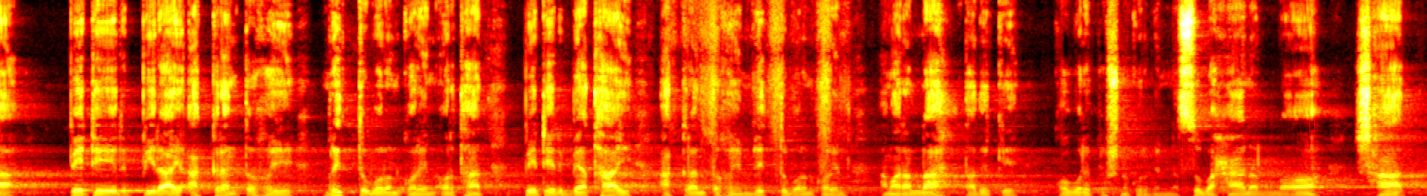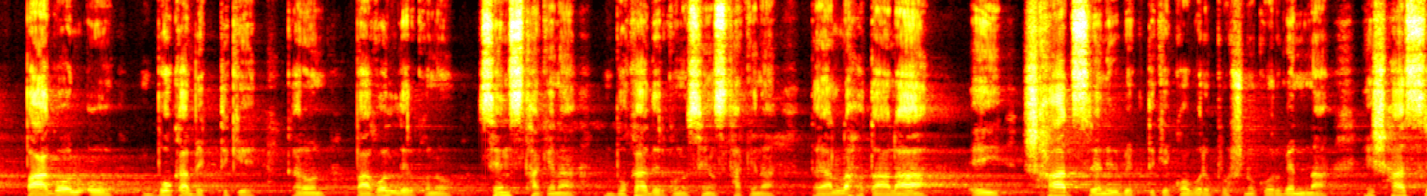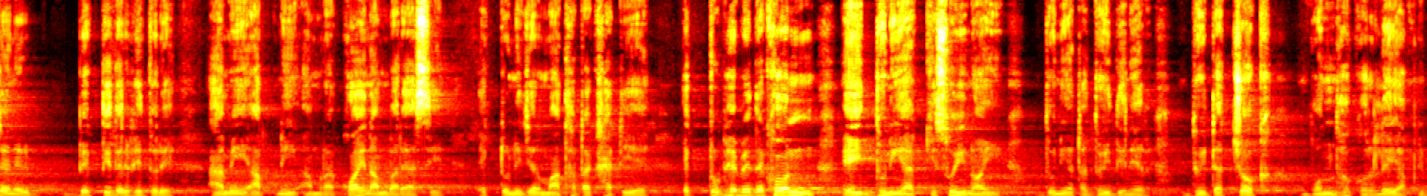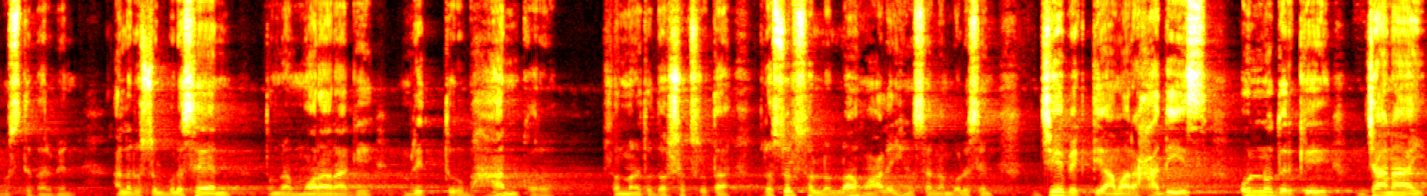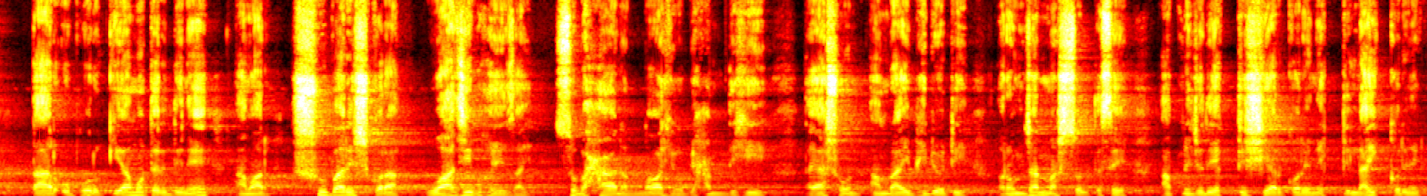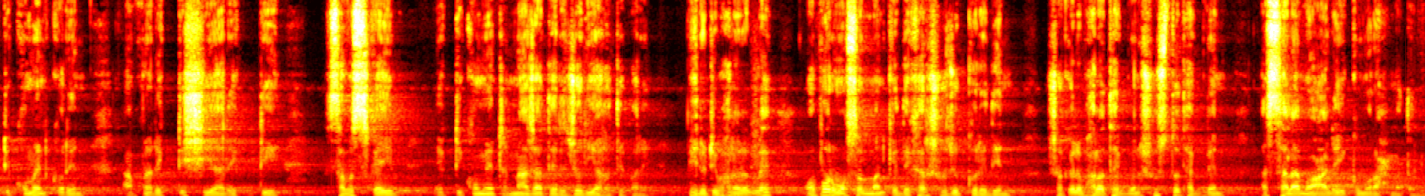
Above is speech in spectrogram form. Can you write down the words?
পেটের পীড়ায় আক্রান্ত হয়ে মৃত্যুবরণ করেন, অর্থাৎ পেটের ব্যথায় আক্রান্ত হয়ে মৃত্যুবরণ করেন, আমার আল্লাহ তাদেরকে কবরে প্রশ্ন করবেন না। সুবাহান আল্লাহ সাত, পাগল ও বোকা ব্যক্তিকে, কারণ পাগলদের কোনো সেন্স থাকে না, বোকাদের কোনো সেন্স থাকে না। তাই আল্লাহ তালা এই সাত শ্রেণির ব্যক্তিকে কবরে প্রশ্ন করবেন না। এই সাত শ্রেণির ব্যক্তিদের ভিতরে আমি, আপনি, আমরা কয় নাম্বারে আছি? একটু নিজের মাথাটা খাটিয়ে একটু ভেবে দেখুন, এই দুনিয়া কিছুই নয়। দুনিয়াটা দুই দিনের, দুইটা চোখ বন্ধ করলেই আপনি বুঝতে পারবেন। আল্লাহ রসুল বলেছেন, তোমরা মরার আগে মৃত্যুর ভান করো। সম্মানিত দর্শক শ্রোতা, রসুল সাল্লাহ আলহিহাসাল্লাম বলেছেন, যে ব্যক্তি আমার হাদিস অন্যদেরকে জানায়, তার উপর কিয়ামতের দিনে আমার সুপারিশ করা ওয়াজিব হয়ে যায়। সুবাহান বিহামদিহি। তাই আসুন, আমরা এই ভিডিওটি রমজান মাস চলতেছে। আপনি যদি একটি শেয়ার করেন, একটি লাইক করেন, একটি কমেন্ট করেন, আপনার একটি শেয়ার একটি সাবস্ক্রাইব একটি কমেন্ট নাজাতের জরিয়া হতে পারে। ভিডিওটি ভালো লাগলে অপর মুসলমানকে দেখার সুযোগ করে দিন। সকলে ভালো থাকবেন, সুস্থ থাকবেন। আসসালামু আলাইকুম রহমতুল্লাহ।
